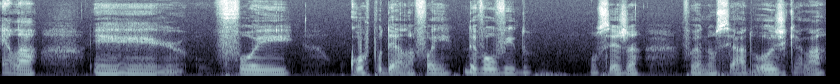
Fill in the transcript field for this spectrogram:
Ela eh, foi, o corpo dela foi devolvido, ou seja, foi anunciado hoje que ela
